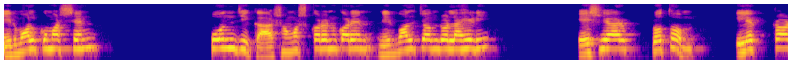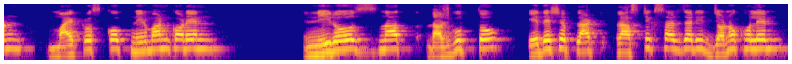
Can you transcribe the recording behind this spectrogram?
নির্মল কুমার সেন। পঞ্জিকা সংস্করণ করেন নির্মল চন্দ্র লাহিড়ী। এশিয়ার প্রথম ইলেকট্রন মাইক্রোস্কোপ নির্মাণ করেন নীরজনাথ দাশগুপ্ত। এদেশে প্লাস্টিক সার্জারির জনক হলেন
